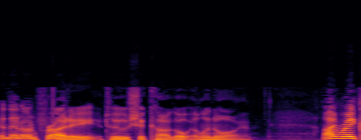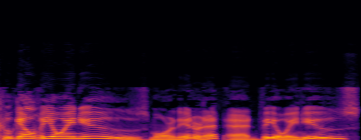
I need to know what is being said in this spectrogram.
and then on Friday to Chicago, Illinois. I'm Ray Kugel, VOA News. More on the internet at voanews.com.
